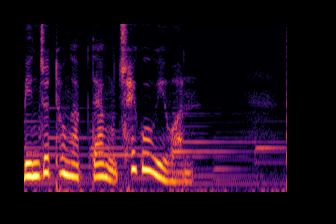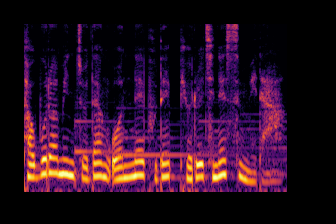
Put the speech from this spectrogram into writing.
민주통합당 최고위원, 더불어민주당 원내 부대표를 지냈습니다.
